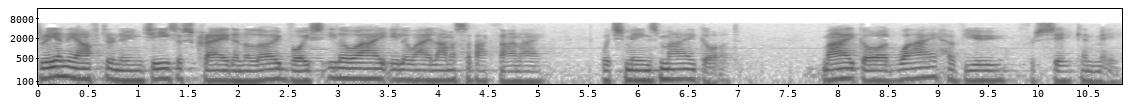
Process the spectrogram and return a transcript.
three in the afternoon, Jesus cried in a loud voice, Eloi, Eloi, lama sabachthani, which means, My God, my God, why have you forsaken me?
